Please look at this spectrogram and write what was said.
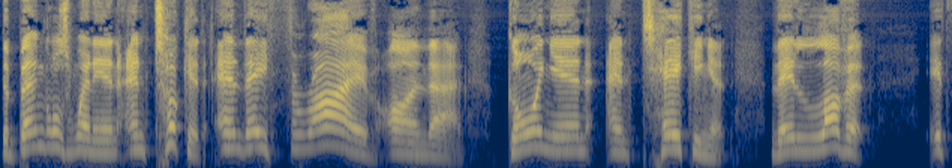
The Bengals went in and took it, and they thrive on that, going in and taking it. They love it. It's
